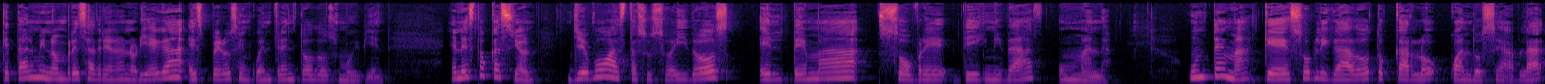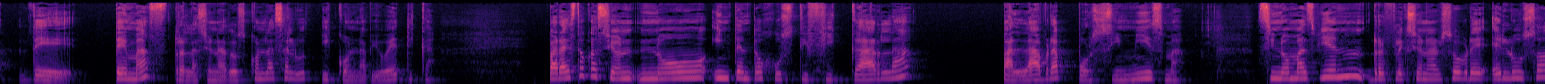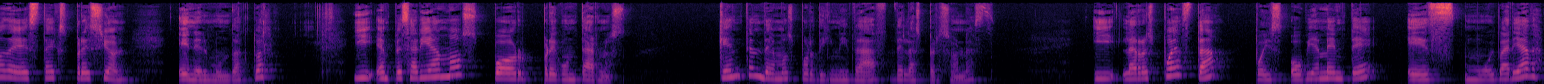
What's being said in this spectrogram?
¿qué tal? Mi nombre es Adriana Noriega, espero se encuentren todos muy bien. En esta ocasión llevo hasta sus oídos el tema sobre dignidad humana, un tema que es obligado tocarlo cuando se habla de temas relacionados con la salud y con la bioética. Para esta ocasión no intento justificar la palabra por sí misma, sino más bien reflexionar sobre el uso de esta expresión en el mundo actual. Y empezaríamos por preguntarnos, ¿qué entendemos por dignidad de las personas? Y la respuesta, pues obviamente, es muy variada.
